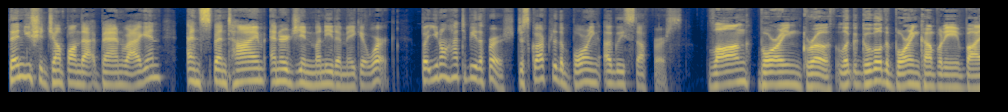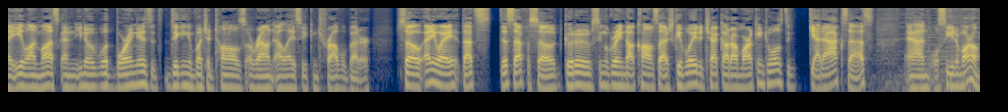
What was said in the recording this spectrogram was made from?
then you should jump on that bandwagon and spend time, energy, and money to make it work. But you don't have to be the first. Just go after the boring, ugly stuff first. Long, boring growth. Look, at Google the Boring Company by Elon Musk, and you know what boring is? It's digging a bunch of tunnels around LA so you can travel better. So anyway, that's this episode. Go to singlegrain.com slash giveaway to check out our marketing tools to get access, and we'll see you tomorrow.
